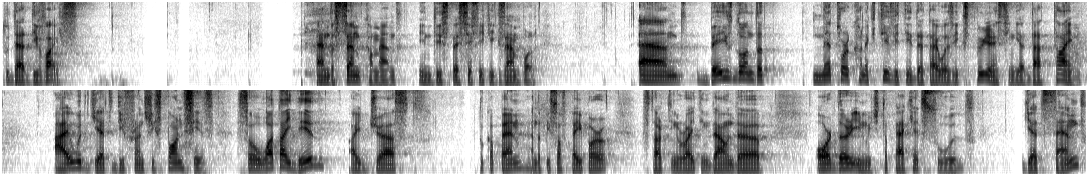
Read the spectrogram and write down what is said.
to that device. And the send command in this specific example. And based on the network connectivity that I was experiencing at that time, I would get different responses. So what I did, I just took a pen and a piece of paper, starting writing down the order in which the packets would get sent,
